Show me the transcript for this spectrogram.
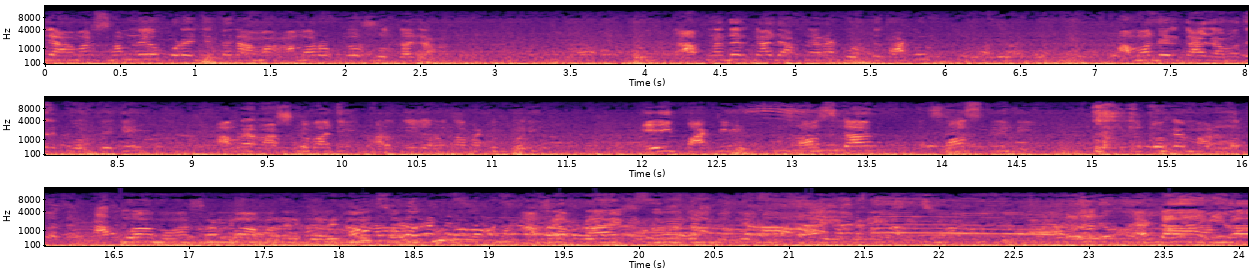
যদি আমার সামনেও পড়ে যেতেন আমার আমারও কেউ শ্রদ্ধা জানাতেন আপনাদের কাজ আপনারা করতে থাকুন। আমাদের কাজ আমাদের করতে দিন আমরা রাষ্ট্রবাদী, ভারতীয় জনতা পার্টি করি। এই পার্টি সংস্কার, সংস্কৃতি দুটোকে মান্যতা দেয়। আতুয়া মহাসংঘ আমাদের গড়ে আমরা প্রায় পনেরো জন এসেছি। একটা আমরা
